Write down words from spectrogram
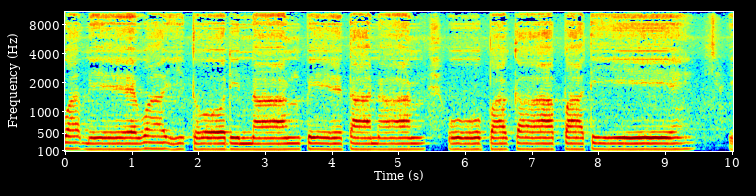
วะเมวะอิโตดินนางเปตานางอุปกาปติเอ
